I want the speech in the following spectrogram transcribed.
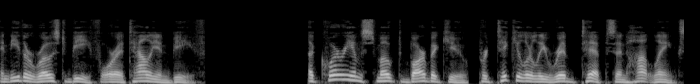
and either roast beef or Italian beef. Aquarium smoked barbecue, particularly rib tips and hot links.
